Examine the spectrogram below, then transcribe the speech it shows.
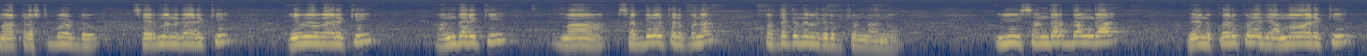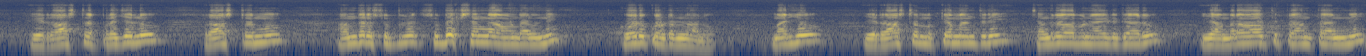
మా ట్రస్ట్ బోర్డు చైర్మన్ గారికి ఈవో గారికి అందరికీ మా సభ్యుల తరపున కృతజ్ఞతలు తెలుపుతున్నాను ఈ సందర్భంగా నేను కోరుకునేది అమ్మవారికి ఈ రాష్ట్ర ప్రజలు రాష్ట్రము అందరూ శుభ సుభిక్షంగా ఉండాలని కోరుకుంటున్నాను. మరియు ఈ రాష్ట్ర ముఖ్యమంత్రి చంద్రబాబు నాయుడు గారు ఈ అమరావతి ప్రాంతాన్ని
